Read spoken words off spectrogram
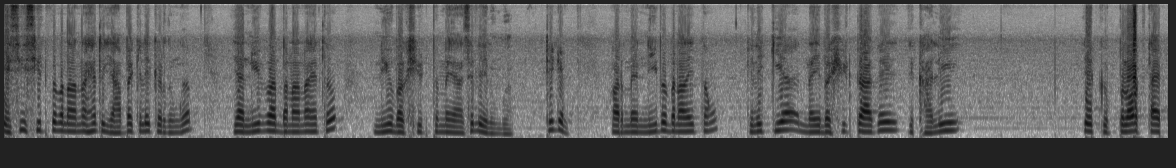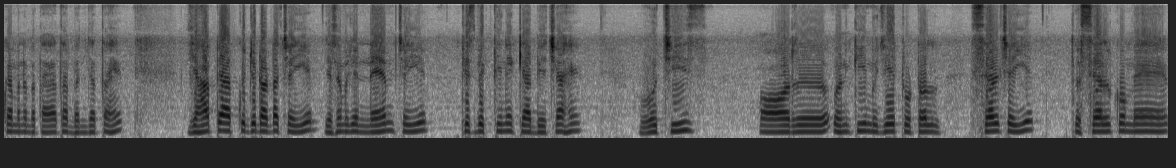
एसी सीट पे बनाना है तो यहाँ पे क्लिक कर दूँगा। या न्यू पर बनाना है तो न्यू वर्कशीट पे मैं यहाँ से ले लूँगा। ठीक है? और मैं न्यू पे बना लेता हूँ। क्लिक किया, नई वर्कशीट पे आ गई खाली एक प्लॉट टाइप का मैंने बताया था, बन जाता है। यहाँ पे आपको जो डाटा चाहिए, जैसे मुझे नेम चाहिए, किस व्यक्ति ने क्या बेचा है, वो चीज़ और उनकी मुझे टोटल सेल चाहिए। तो सेल को मैं,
